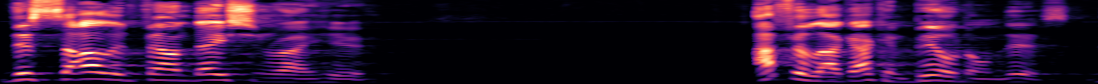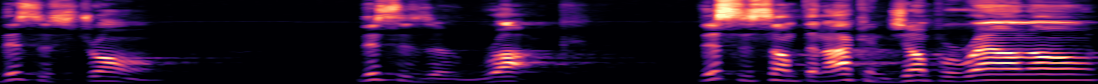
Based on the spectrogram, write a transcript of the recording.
this solid foundation right here, I feel like I can build on this. This is strong. This is a rock. This is something I can jump around on,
